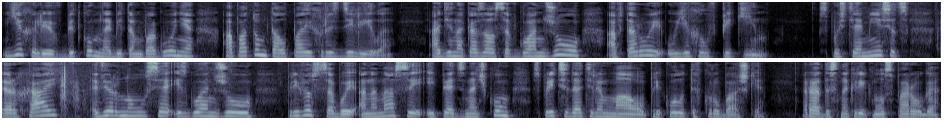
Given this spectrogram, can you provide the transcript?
ехали в битком набитом вагоне, а потом толпа их разделила. Один оказался в Гуанчжоу, а второй уехал в Пекин. Спустя месяц Эрхай вернулся из Гуанчжоу, привез с собой ананасы и пять значком с председателем Мао, приколотых к рубашке. — радостно крикнул с порога.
